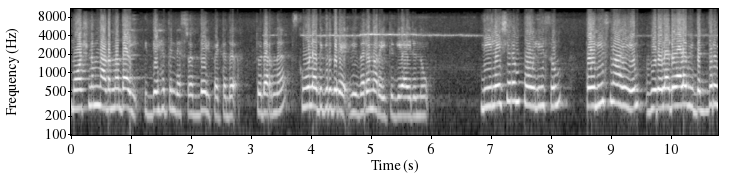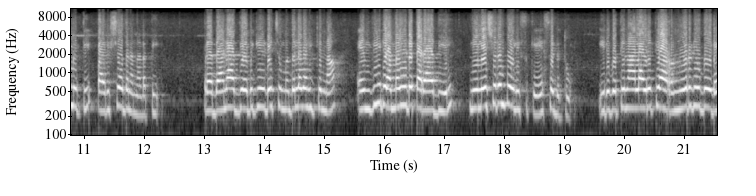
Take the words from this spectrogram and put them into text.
മോഷണം നടന്നതായി ഇദ്ദേഹത്തിന്റെ ശ്രദ്ധയിൽപ്പെട്ടത്. തുടർന്ന് സ്കൂൾ അധികൃതരെ വിവരമറിയിക്കുകയായിരുന്നു. നീലേശ്വരം പോലീസും പോലീസ് നായയും വിരലടയാള വിദഗ്ധരുമെത്തി പരിശോധന നടത്തി. പ്രധാന അധ്യാപികയുടെ ചുമതല വഹിക്കുന്ന എം വി രമയുടെ പരാതിയിൽ നീലേശ്വരം പോലീസ് കേസെടുത്തു. ഇരുപത്തിനാലായിരത്തി അറുന്നൂറ് രൂപയുടെ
